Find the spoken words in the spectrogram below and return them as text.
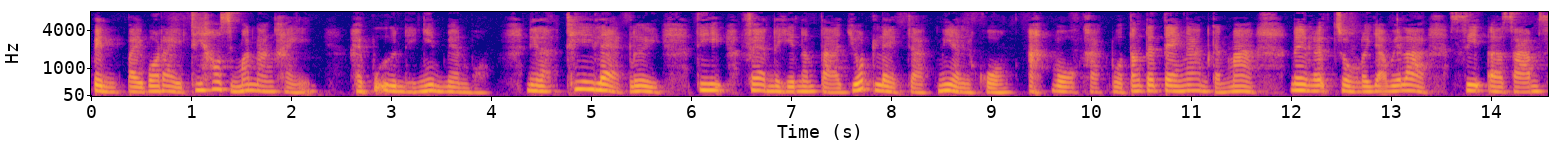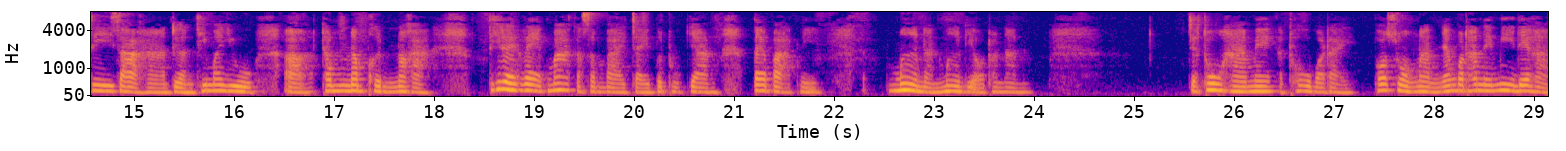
เป็นไปบ่ได้ที่เฮาสิมานั่งให้ให้ผู้อื่นได้ยินแม่นบ่ นี่แหละที่แรกเลย ที่แฟนได้เห็นน้ำตายดแหลกจากเมียของอะบ่คักโดดตั้งแต่แต่งงานกันมา ในช่วงระยะเวลาสี่เอ่อสามสี่สาหาเดือนที่มาอยู่อ่าทำน้ำเพิ่นเนาะค่ะ ที่แรกๆมากก็สบายใจเบิดทุกอย่าง แต่บาดนี้มือนั้นมือเดียวเท่านั้น จะโทรหาแม่ก็โทรบ่ได้เพราะช่วงนั้นยังบ่ทันได้มีเด้ค่ะ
